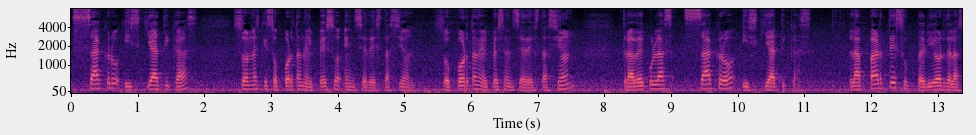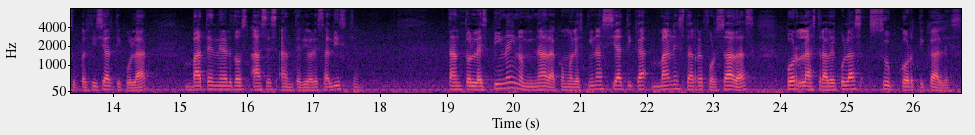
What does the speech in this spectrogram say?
sacroisquiáticas son las que soportan el peso en sedestación. Soportan el peso en sedestación trabéculas sacroisquiáticas. La parte superior de la superficie articular va a tener dos haces anteriores al isquio. Tanto la espina inominada como la espina asiática van a estar reforzadas por las trabéculas subcorticales.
